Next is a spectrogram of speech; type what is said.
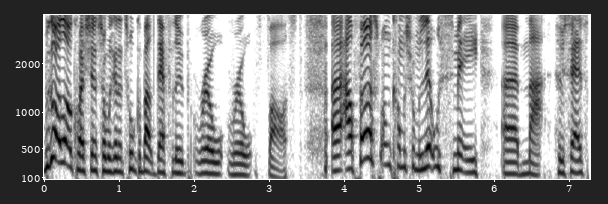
we got a lot of questions, so we're going to talk about Deathloop real, real fast. Uh, our first one comes from Little Smitty uh, Matt, who says,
